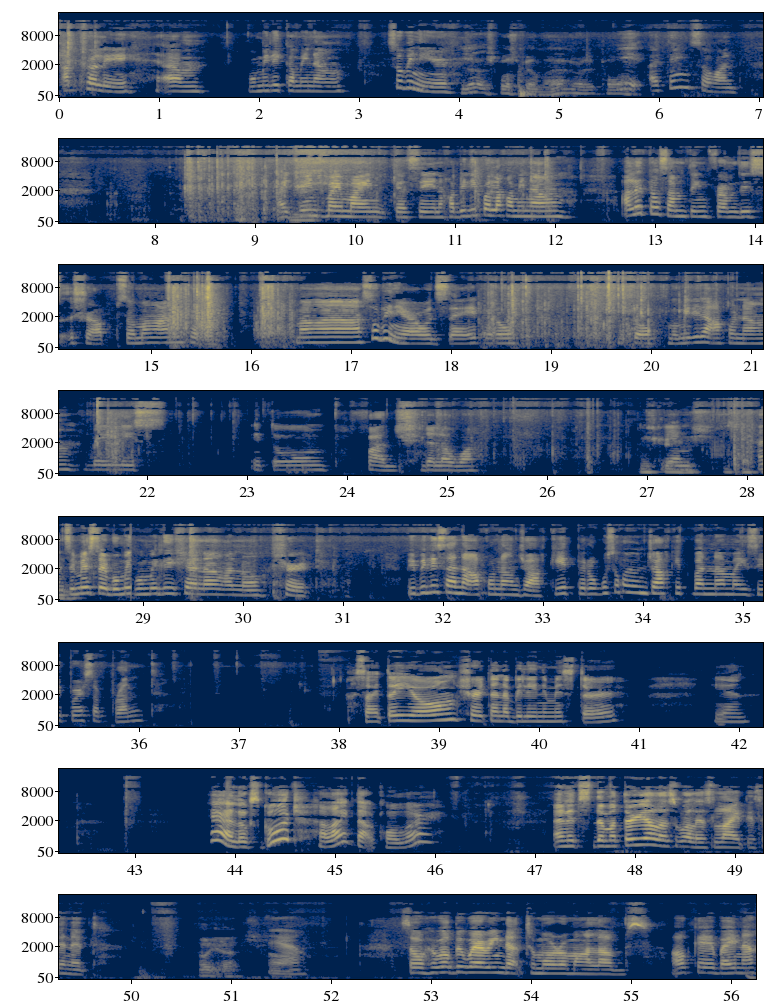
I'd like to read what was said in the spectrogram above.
actually, um, bumili kami ng souvenir. Is that supposed to be on there Paul? Yeah, I think so, hon. I changed my mind kasi nakabili pala kami ng a little something from this shop. So, mga ano siya ba? Mga souvenir, I would say. Pero, ito, bumili lang ako ng Baileys. Itong fudge, dalawa. Yan. And si Mr. Bumili, bumili siya ng ano, shirt. Bibili sana ako ng jacket, pero gusto ko yung jacket ba na may zipper sa front. So, ito yung shirt na nabili ni Mr. Yan. Yeah, it looks good. I like that color. And it's the material as well is light, isn't it? Oh, yeah. Yeah. So, he will be wearing that tomorrow, mga loves. Okay, bye na.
